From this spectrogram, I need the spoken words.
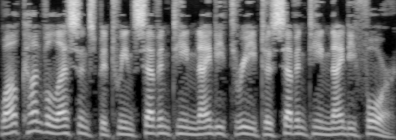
While convalescence between 1793 to 1794,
